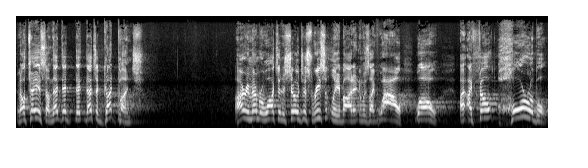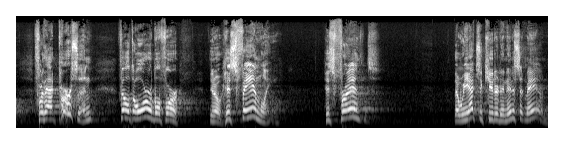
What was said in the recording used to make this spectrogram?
And I'll tell you something, that, that, that, that's a gut punch. I remember watching a show just recently about it and it was like, wow, whoa. I, I felt horrible for that person, felt horrible for, you know, his family, his friends, that we executed an innocent man.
